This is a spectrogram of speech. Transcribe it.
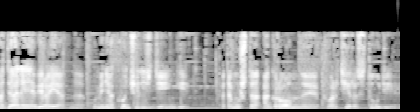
А далее, вероятно, у меня кончились деньги, потому что огромная квартира-студия,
